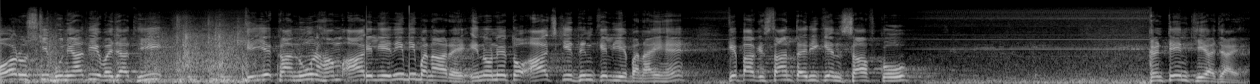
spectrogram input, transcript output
और उसकी बुनियादी वजह थी कि ये कानून हम आज के लिए नहीं बना रहे, इन्होंने तो आज के दिन के लिए बनाए हैं कि पाकिस्तान तरीके इंसाफ को कंटेन किया जाए।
